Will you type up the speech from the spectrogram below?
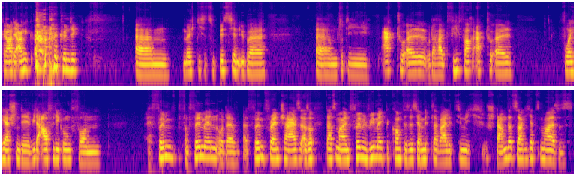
gerade angekündigt, ähm, möchte ich jetzt ein bisschen über ähm, so die aktuell oder halt vielfach aktuell vorherrschende Wiederauflegung von Film, von Filmen oder äh, Filmfranchises, also dass mal ein Film ein Remake bekommt, das ist ja mittlerweile ziemlich Standard, sage ich jetzt mal. Also das,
